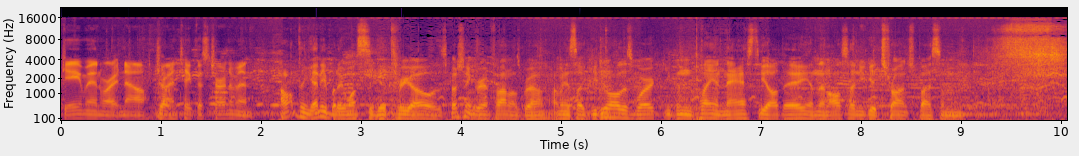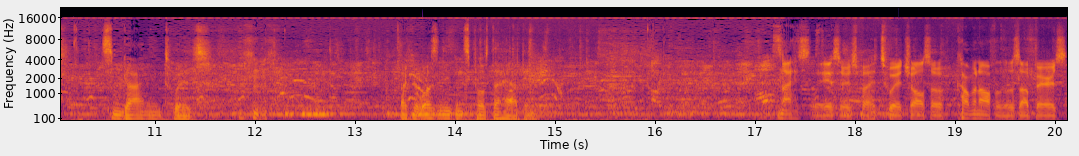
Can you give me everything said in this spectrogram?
game in right now. Try and take this tournament. I don't think anybody wants to get 3-0, especially in grand finals, bro. I mean, it's like you do all this work, you've been playing nasty all day, and then all of a sudden you get trunched by some some guy named Twitch. like it wasn't even supposed to happen. Nice lasers by Twitch, also coming off of those up airs.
